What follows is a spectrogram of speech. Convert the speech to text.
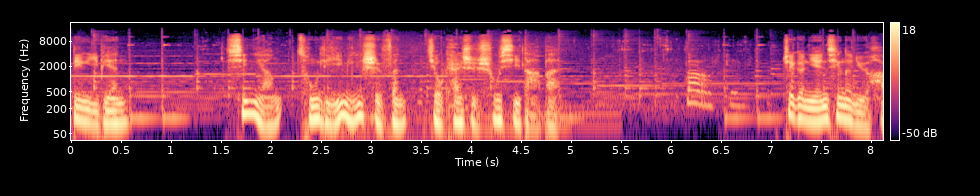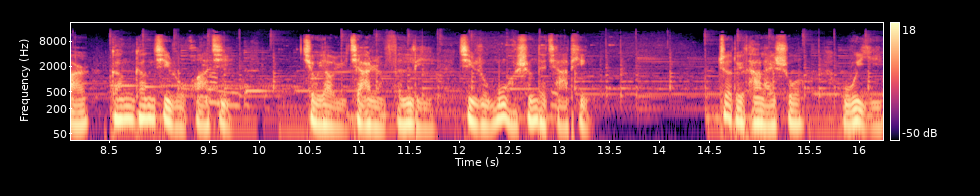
另一边，新娘从黎明时分就开始梳洗打扮。这个年轻的女孩刚刚进入花季，就要与家人分离，进入陌生的家庭。这对她来说，无疑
